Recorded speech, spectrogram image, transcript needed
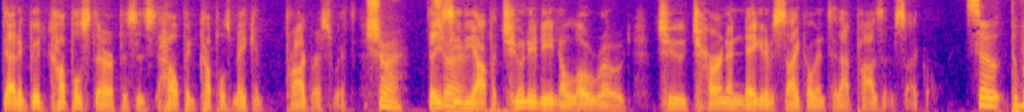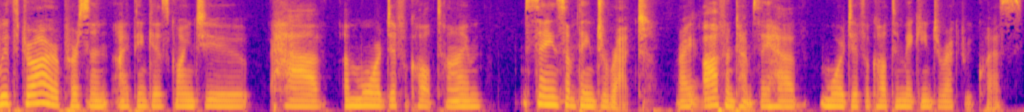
that a good couples therapist is helping couples making progress with. Sure. They sure. see the opportunity in the low road to turn a negative cycle into that positive cycle. So the withdrawer person, I think, is going to have a more difficult time saying something direct right? Mm-hmm. Oftentimes they have more difficulty making direct requests.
